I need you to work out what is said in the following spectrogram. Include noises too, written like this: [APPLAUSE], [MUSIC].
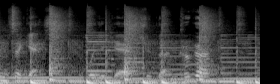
MCCast, podcast da Microcamp.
